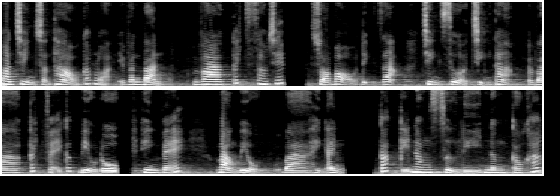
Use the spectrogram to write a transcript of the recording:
hoàn chỉnh soạn thảo các loại văn bản và cách sao chép, xóa bỏ định dạng, chỉnh sửa chính tả và cách vẽ các biểu đồ, hình vẽ, bảng biểu và hình ảnh, các kỹ năng xử lý nâng cao khác,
